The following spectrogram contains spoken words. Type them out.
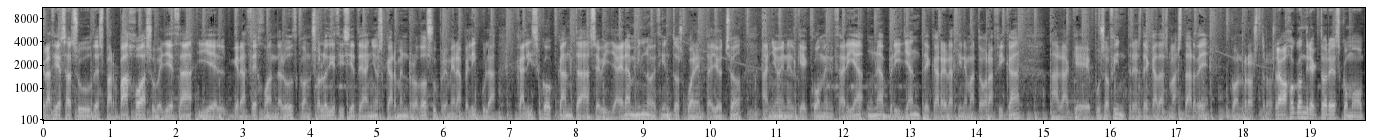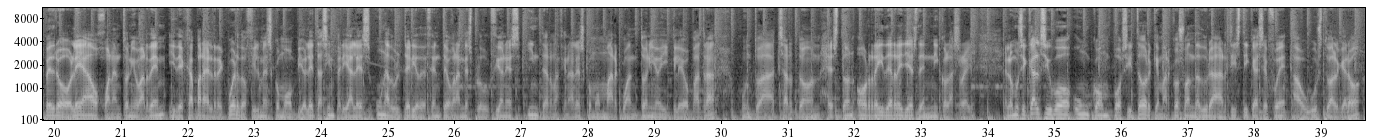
Gracias a su desparpajo, a su belleza y el gracejo andaluz, con solo 17 años Carmen rodó su primera película, Jalisco canta a Sevilla. Era en 1948, año en el que comenzaría una brillante carrera cinematográfica a la que puso fin tres décadas más tarde con Rostros. Trabajó con directores como Pedro Olea o Juan Antonio Bardem y deja para el recuerdo filmes como Violetas Imperiales, Un adulterio decente o grandes producciones internacionales como Marco Antonio y Cleopatra, junto a Charlton Heston o Rey de Reyes de Nicholas Ray. En lo musical sí hubo un compositor que marcó su andadura artística, ese fue Augusto Algueró,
